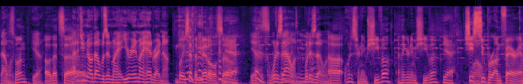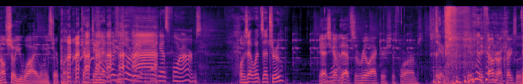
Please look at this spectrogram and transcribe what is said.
that one. This one. one? Yeah. Oh, that's. Uh, How did you know that was in my? You're in my head right now. Well, you said the middle, so. Yeah, Yeah. What is that one? What is that one? Uh, what is her name? Sheeva? I think her name is Sheeva. yeah. She's Whoa. super unfair, and I'll show you why when we start playing. God damn Yeah, it. well, she's already unfair. She has four arms. oh, is that what's that true? Yeah, she got. Yeah. Yeah, it's a real actor. She has four arms. It's crazy. they, they found her on Craigslist.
